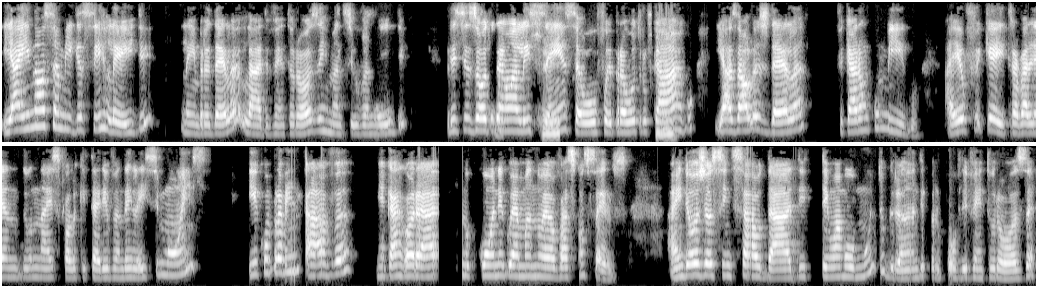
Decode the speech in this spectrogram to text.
E aí nossa amiga Sirleide, lembra dela, lá de Venturosa, irmã de Silva Neide, precisou ter uma licença Sim. ou foi para outro Sim. cargo, e as aulas dela ficaram comigo. Aí eu fiquei trabalhando na escola Quitéria Vanderlei Simões e complementava minha carga horária no Cônego Emanuel Vasconcelos. Ainda hoje eu sinto saudade, tenho um amor muito grande pelo povo de Venturosa.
